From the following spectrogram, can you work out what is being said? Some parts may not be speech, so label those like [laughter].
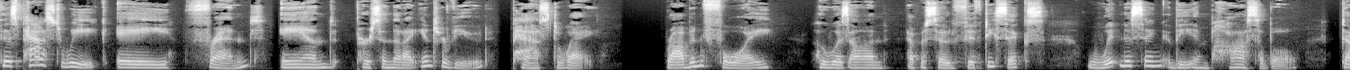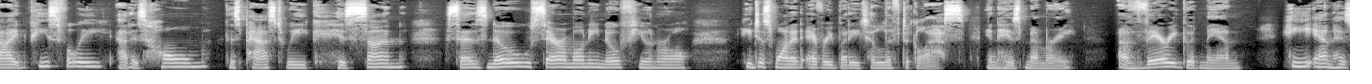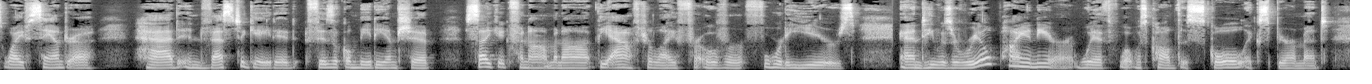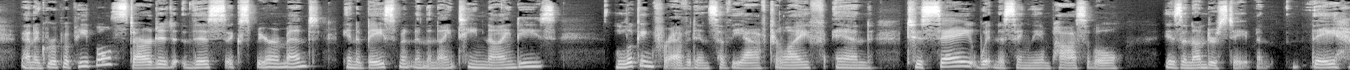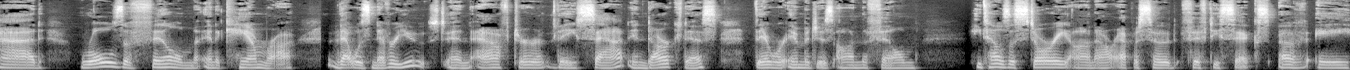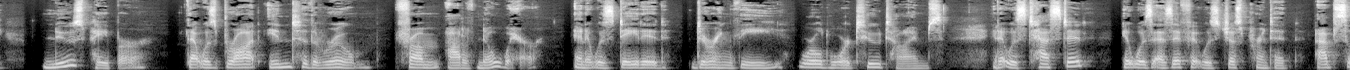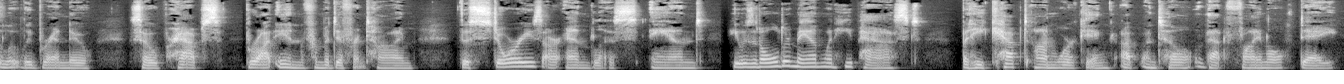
This past week, a friend and person that I interviewed passed away. Robin Foy, who was on episode 56, Witnessing the Impossible, died peacefully at his home this past week. His son says no ceremony, no funeral. He just wanted everybody to lift a glass in his memory. A very good man, he and his wife Sandra had investigated physical mediumship, psychic phenomena, the afterlife for over 40 years. And he was a real pioneer with what was called the Scole experiment. And a group of people started this experiment in a basement in the 1990s looking for evidence of the afterlife. And to say witnessing the impossible is an understatement. They had rolls of film in a camera that was never used. And after they sat in darkness, there were images on the film. He tells a story on our episode 56 of a newspaper that was brought into the room from out of nowhere. And it was dated during the World War II times. And it was tested. It was as if it was just printed, absolutely brand new. So perhaps brought in from a different time. The stories are endless, and he was an older man when he passed, but he kept on working up until that final day.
